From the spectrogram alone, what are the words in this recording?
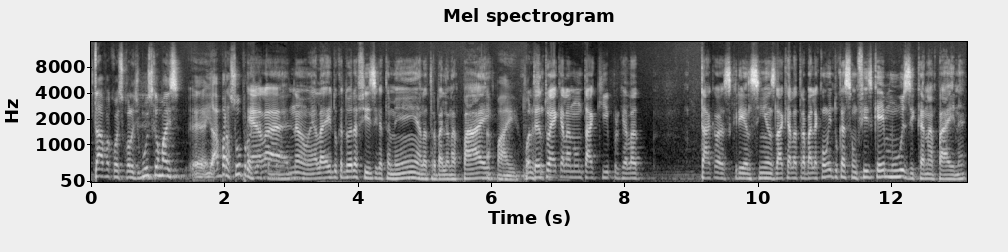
estava com a escola de música, mas é, abraçou o projeto. Ela, também. não, ela é educadora física também, ela trabalha na PAI. A pai. Olha Tanto é que ela não tá aqui porque ela tá com as criancinhas lá, que ela trabalha com educação física e música na PAI, né?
